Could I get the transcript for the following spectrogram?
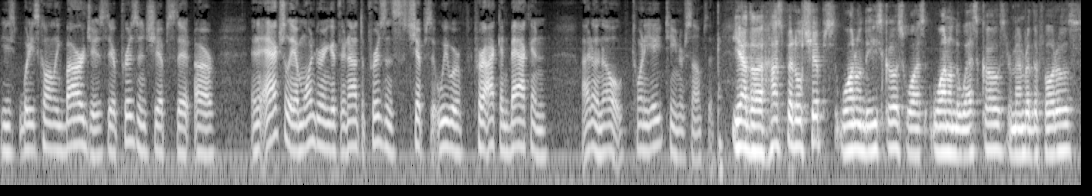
these what he's calling barges. They're prison ships that are. And actually, I'm wondering if they're not the prison ships that we were tracking back in, I don't know, 2018 or something. Yeah, the hospital ships, one on the east coast was one on the west coast. Remember the photos?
